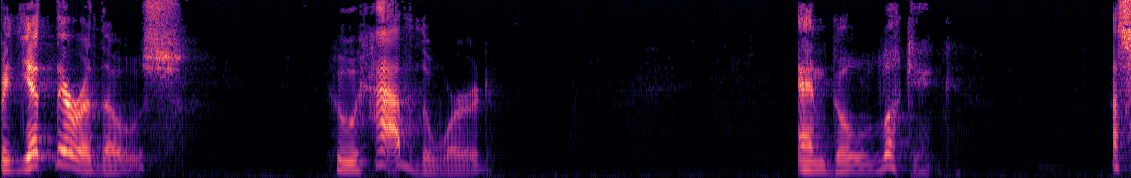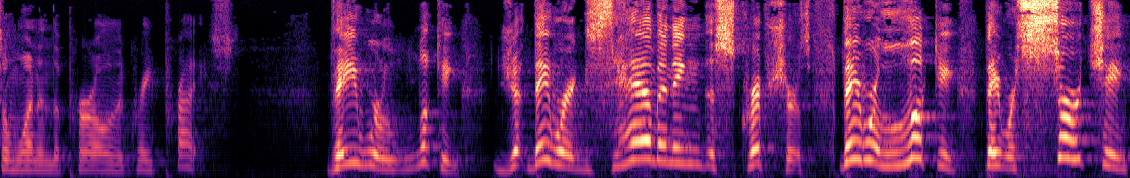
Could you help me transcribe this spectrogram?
But yet there are those who have the word and go looking. That's the one in the pearl and the great price. They were looking, they were examining the scriptures. They were looking, they were searching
